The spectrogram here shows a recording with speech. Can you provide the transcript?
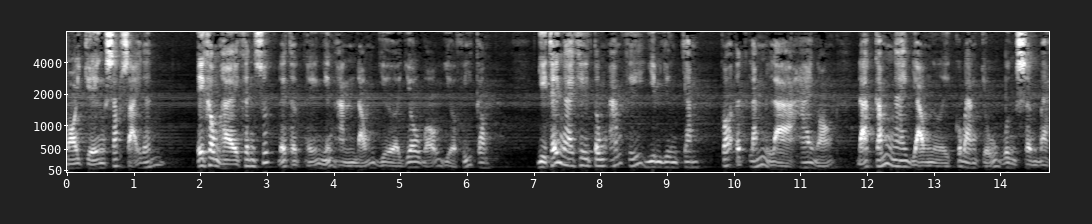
Mọi chuyện sắp xảy đến. Y không hề khinh suất để thực hiện những hành động vừa vô bổ vừa phí công. Vì thế ngay khi tung ám khí Diêm Dương Châm có ít lắm là hai ngọn đã cắm ngay vào người của ban chủ quân Sơn Bang.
